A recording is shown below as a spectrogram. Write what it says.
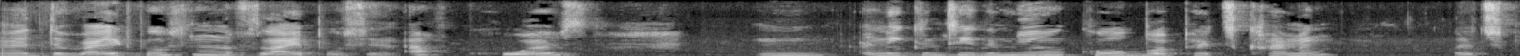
uh, the right person, the fly person, of course. Mm, and you can see the new Cobra pets coming. Let's go.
